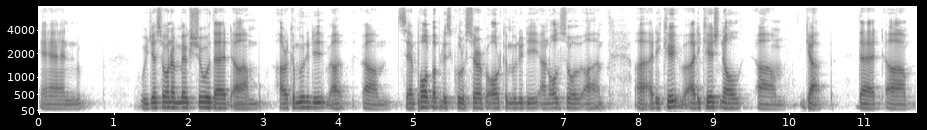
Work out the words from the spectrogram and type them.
and we just want to make sure that um, our community, uh, um, St. Paul Public School serve all community and also uh, uh, educa- educational um, gap that um,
